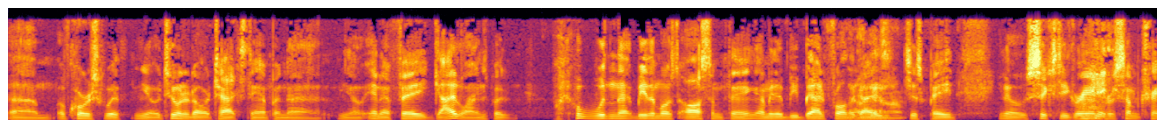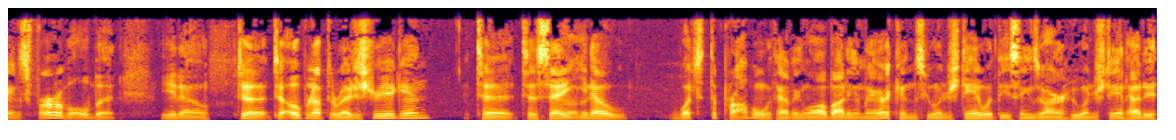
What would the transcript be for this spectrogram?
Um, of course, with you know $200 tax stamp and uh, you know NFA guidelines, but wouldn't that be the most awesome thing? I mean, it'd be bad for all the no, guys that just paid, you know, sixty grand right. for some transferable, but you know, to to open up the registry again, to to say, you know, what's the problem with having law-abiding Americans who understand what these things are, who understand how to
